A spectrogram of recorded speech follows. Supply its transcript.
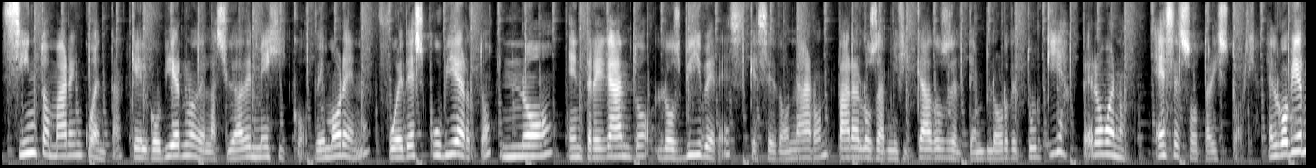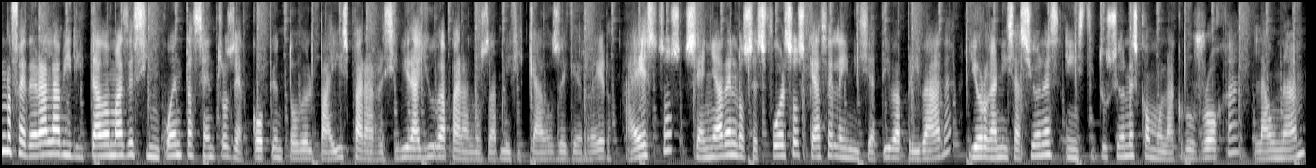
sin tomar en cuenta que el gobierno de la Ciudad de México de Morena fue descubierto no entregando los víveres que se donaron para los damnificados del temblor de Turquía. Pero bueno, esa es otra historia. El gobierno federal ha habilitado más de 50 centros de acopio en todo el país para recibir ayuda para los damnificados de Guerrero. A estos se añaden los esfuerzos que hace la iniciativa privada y organizaciones e instituciones como la Cruz Roja, la UNAM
